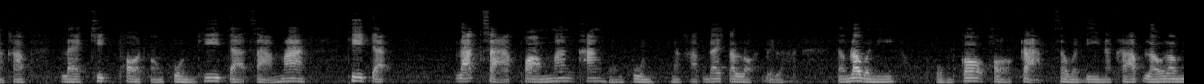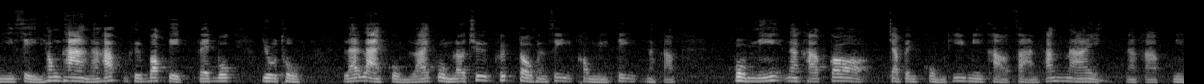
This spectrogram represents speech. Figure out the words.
นะครับ และคิดพอร์ตของคุณที่จะสามารถที่จะรักษาความมั่งคั่งของคุณนะครับ ได้ตลอดเวลาสำหรับวันนี้ผมก็ขอกราบสวัสดีนะครับ เราเรามี 4 ช่องทางนะครับ คือบล็อกดิ Facebook YouTube และไลน์กลุ่มไลน์กลุ่มเราชื่อ Cryptocurrency Community นะครับ กลุ่มนี้นะครับก็ จะเป็นกลุ่มที่มีข่าวสารข้างในนะครับ มี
